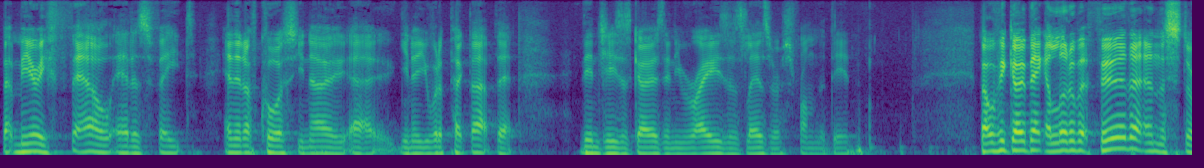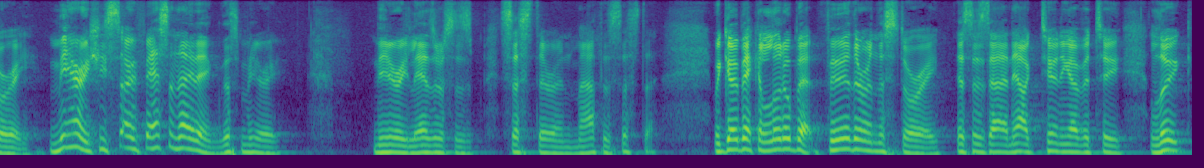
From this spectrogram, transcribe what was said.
But Mary fell at his feet. And then, of course, you know, uh, you know, you would have picked up that then Jesus goes and he raises Lazarus from the dead. But if we go back a little bit further in the story, Mary, she's so fascinating, this Mary. Mary, Lazarus' sister and Martha's sister. We go back a little bit further in the story. This is uh, now turning over to Luke,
